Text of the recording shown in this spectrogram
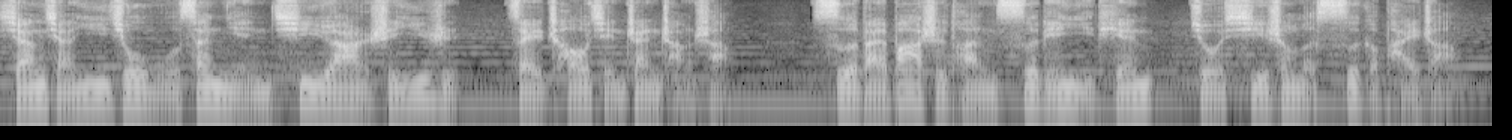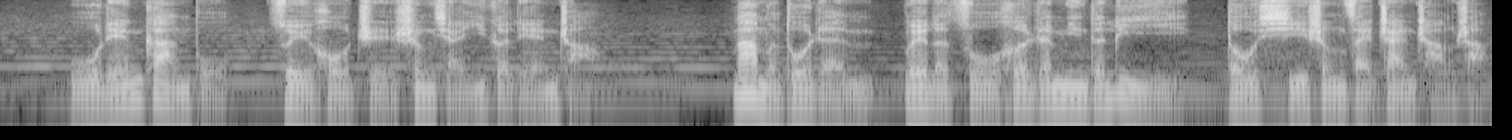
想想一九五三年七月二十一日，在朝鲜战场上，四百八十团四连一天就牺牲了四个排长，五连干部，最后只剩下一个连长。那么多人为了组合人民的利益，都牺牲在战场上，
